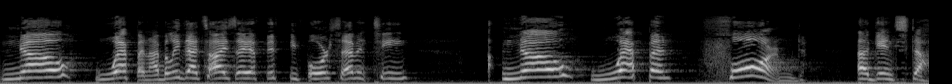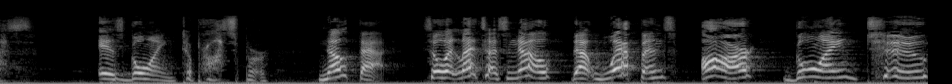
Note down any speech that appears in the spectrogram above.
no weapon? I believe that's Isaiah 54, 17 no weapon formed against us is going to prosper. Note that. So it lets us know that weapons are going to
